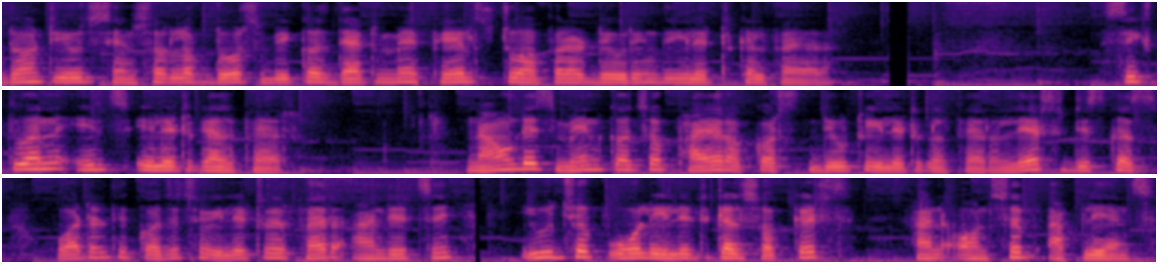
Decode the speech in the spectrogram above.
Don't use sensor lock doors because that may fail to operate during the electrical fire. Sixth one is electrical fire. Nowadays, main cause of fire occurs due to electrical fire. Let's discuss what are the causes of electrical fire and its use of all electrical sockets and unsafe appliances.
